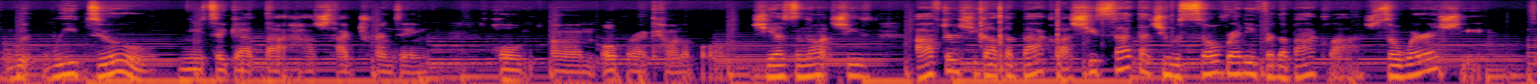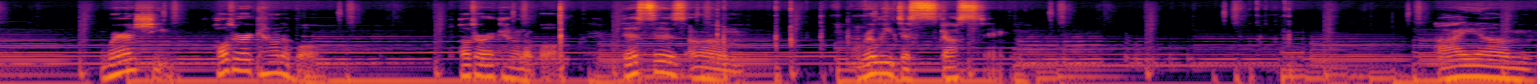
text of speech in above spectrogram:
We, we do need to get that hashtag trending, hold um, Oprah accountable. She has not, she's, after she got the backlash, she said that she was so ready for the backlash. So where is she? Where is she? Hold her accountable. Hold her accountable. This is um really disgusting. I um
